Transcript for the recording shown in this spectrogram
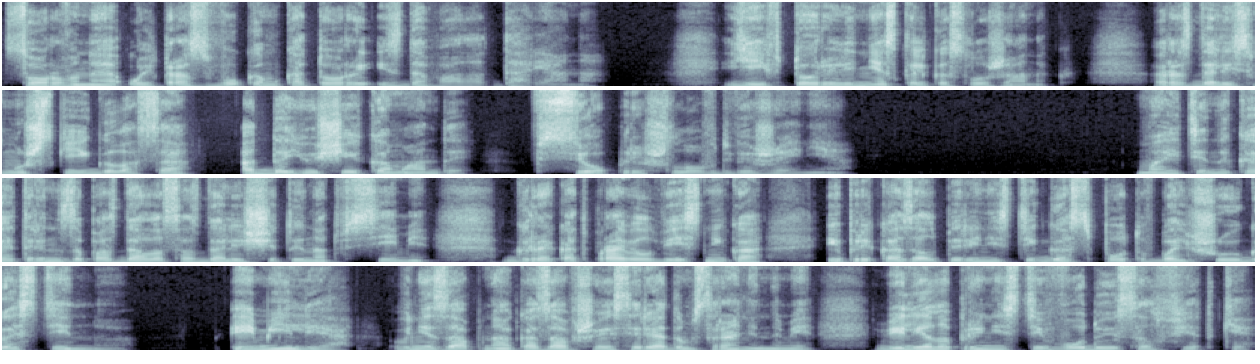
сорванная ультразвуком, который издавала Дариана. Ей вторили несколько служанок. Раздались мужские голоса, отдающие команды. Все пришло в движение. Мэйтин и Кэтрин запоздало создали щиты над всеми. Грег отправил вестника и приказал перенести господ в большую гостиную. Эмилия, внезапно оказавшаяся рядом с ранеными, велела принести воду и салфетки.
